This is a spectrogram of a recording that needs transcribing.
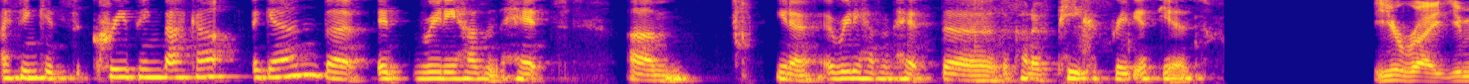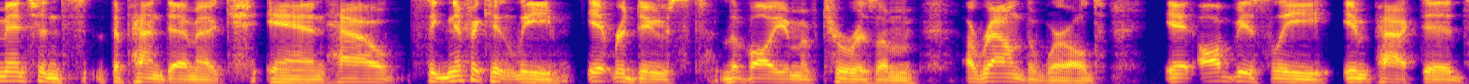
I think it's creeping back up again, but it really hasn't hit. Um, you know, it really hasn't hit the the kind of peak of previous years. You're right. You mentioned the pandemic and how significantly it reduced the volume of tourism around the world. It obviously impacted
